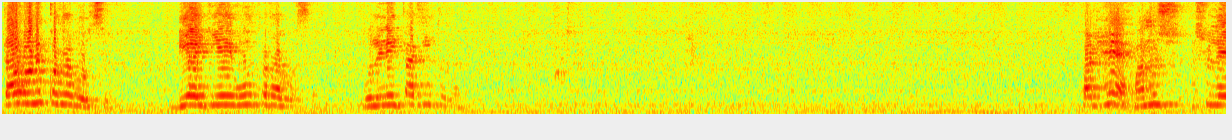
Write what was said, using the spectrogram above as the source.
তাও অনেক কথা বলছি। ডিআইটিআই বহু কথা বলছে। বলি নেই তা কিন্তু না। বাট হ্যাঁ মানুষ আসলে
